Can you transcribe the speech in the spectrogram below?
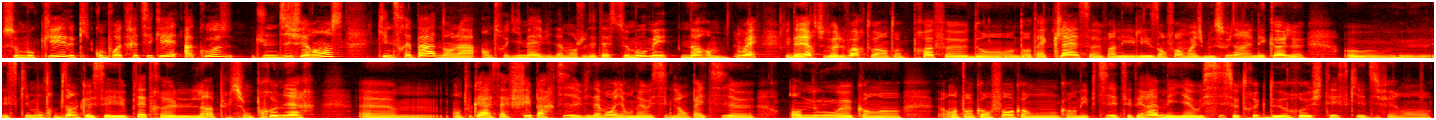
se moquer, de qui qu'on pourrait critiquer à cause d'une différence qui ne serait pas dans la, entre guillemets, évidemment, je déteste ce mot, mais norme. Ouais, et d'ailleurs, tu dois le voir, toi, en tant que prof, euh, dans, dans, ta classe, enfin, les, les, enfants, moi, je me souviens à l'école, et ce qui montre bien que c'est peut-être l'impulsion première euh, en tout cas, ça fait partie, évidemment, et on a aussi de l'empathie euh, en nous euh, quand, en tant qu'enfant, quand on, quand on est petit, etc. Mais il y a aussi ce truc de rejeter ce qui est différent,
